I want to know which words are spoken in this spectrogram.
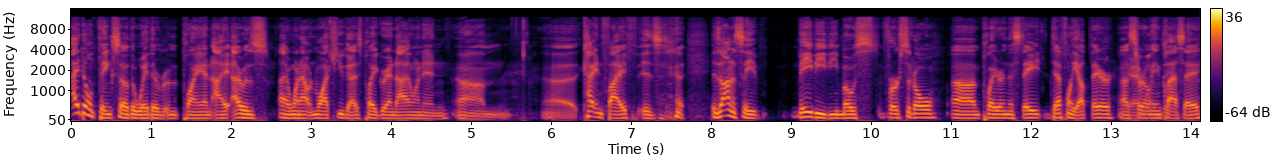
I don't think so. The way they're playing, I, I was I went out and watched you guys play Grand Island, and um, uh, Fife is is honestly maybe the most versatile um, player in the state. Definitely up there, uh, certainly well, in they- Class A.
